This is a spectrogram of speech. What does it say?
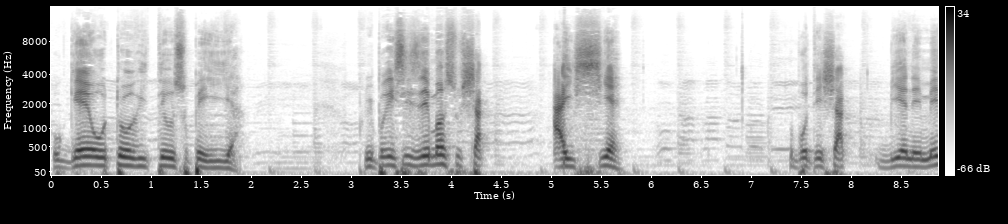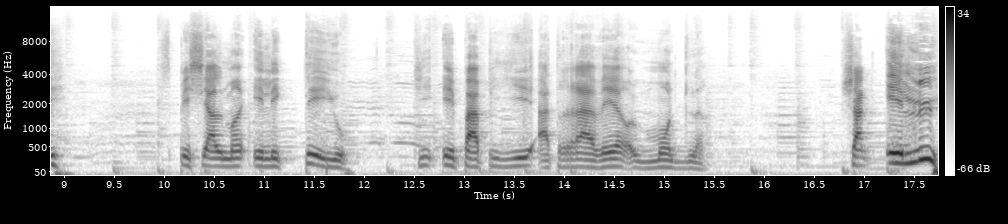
Ou gen otorite ou sou peyi ya. Plus précisément sou chak Haïtien. Ou pote chak bien-aimé, spesyalman elekte yo, ki epapye a traver mond lan. chak elu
